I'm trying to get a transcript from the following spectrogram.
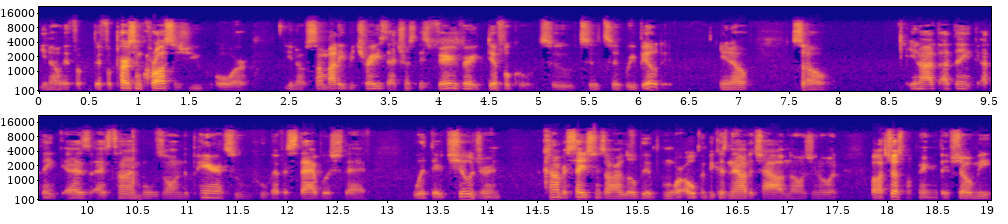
you know, if a, if a person crosses you or you know somebody betrays that trust, it's very very difficult to to to rebuild it. You know, so you know, I, I, think I think as as time moves on, the parents who who have established that with their children, conversations are a little bit more open because now the child knows, you know what, well, I trust my parents. They've showed me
